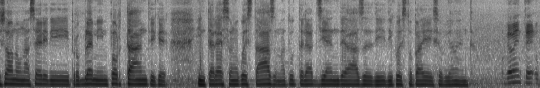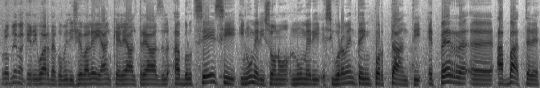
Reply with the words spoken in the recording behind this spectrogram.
sono una serie di problemi importanti che interessano questa ASL ma tutte le aziende ASL di, di questo paese ovviamente. Ovviamente è un problema che riguarda, come diceva lei, anche le altre ASL abruzzesi, i numeri sono numeri sicuramente importanti e per eh, abbattere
